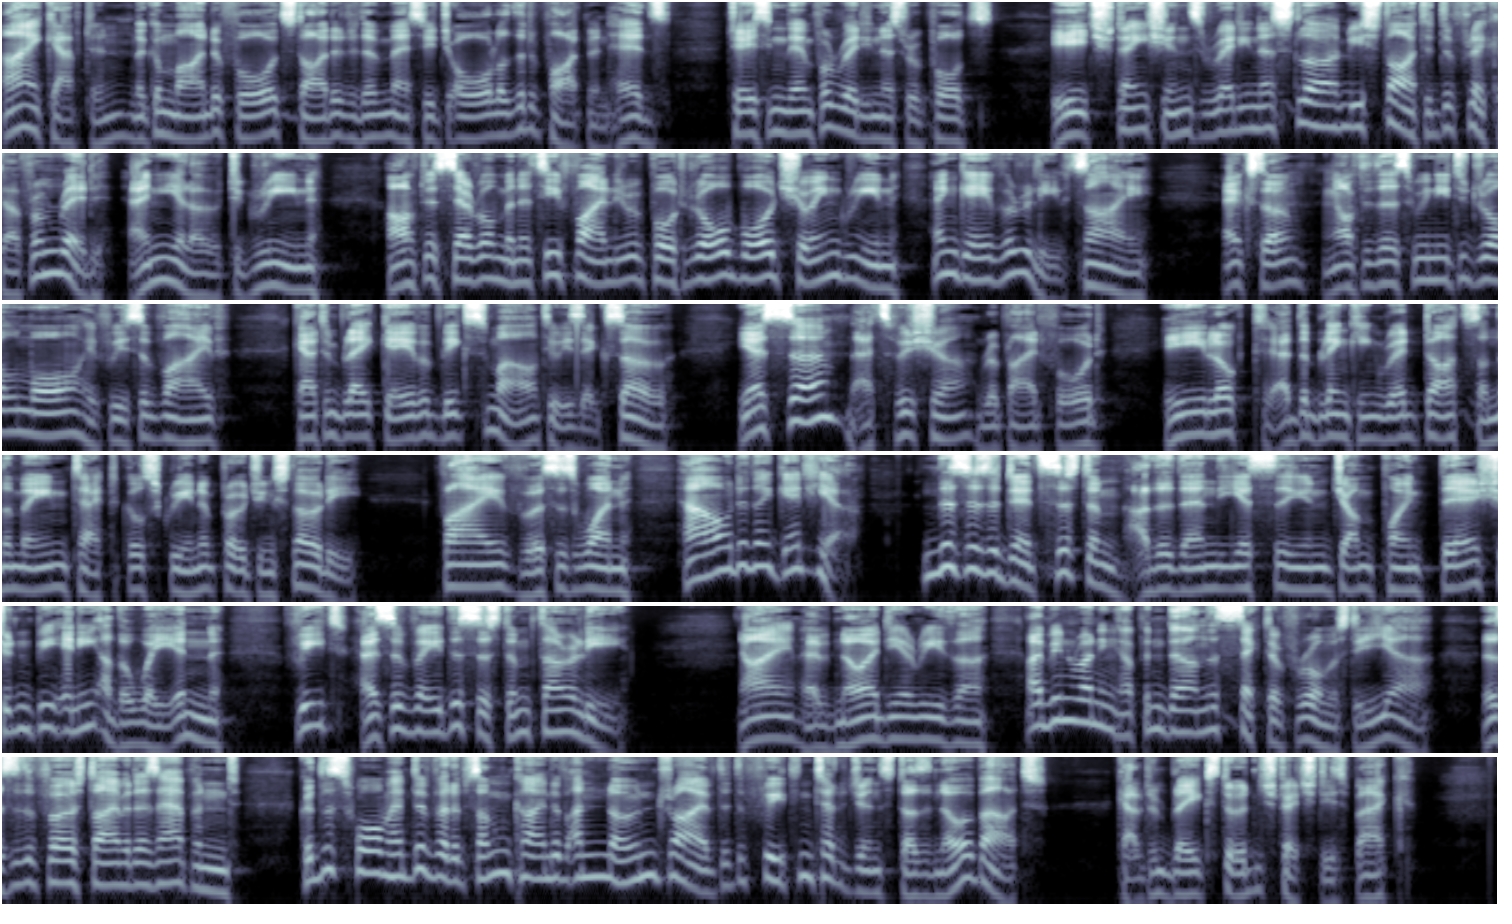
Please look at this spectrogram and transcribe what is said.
Aye, Captain. The commander Ford started to message all of the department heads, chasing them for readiness reports. Each station's readiness slowly started to flicker from red and yellow to green. After several minutes, he finally reported all board showing green and gave a relieved sigh. Exo, after this we need to drill more if we survive. Captain Blake gave a bleak smile to his XO. Yes, sir, that's for sure, replied Ford. He looked at the blinking red dots on the main tactical screen approaching slowly. Five versus one. How did they get here? This is a dead system. Other than the Assyrian jump point, there shouldn't be any other way in. Fleet has surveyed the system thoroughly. I have no idea either. I've been running up and down the sector for almost a year. This is the first time it has happened. Could the swarm have developed some kind of unknown drive that the fleet intelligence doesn't know about? Captain Blake stood and stretched his back.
